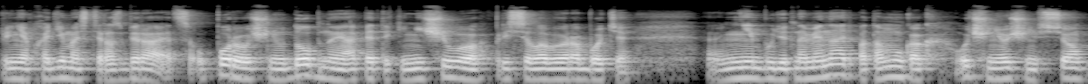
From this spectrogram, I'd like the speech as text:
при необходимости разбирается. Упоры очень удобные, опять-таки ничего при силовой работе не будет наминать, потому как очень-очень все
